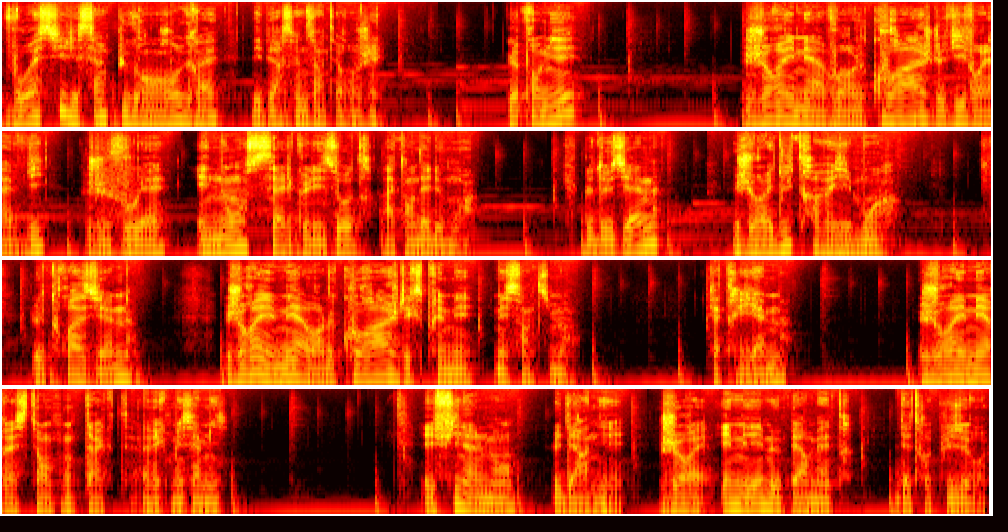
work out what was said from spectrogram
Voici les 5 plus grands regrets des personnes interrogées. Le premier, j'aurais aimé avoir le courage de vivre la vie que je voulais et non celle que les autres attendaient de moi. Le deuxième, j'aurais dû travailler moins. Le troisième, j'aurais aimé avoir le courage d'exprimer mes sentiments. Quatrième, j'aurais aimé rester en contact avec mes amis. Et finalement, le dernier, j'aurais aimé me permettre d'être plus heureux.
